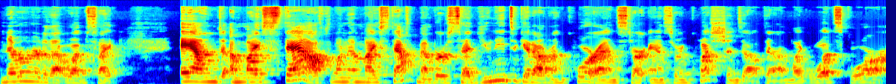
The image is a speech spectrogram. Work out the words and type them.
never heard of that website. And uh, my staff, one of my staff members said, You need to get out on Quora and start answering questions out there. I'm like, What's Quora?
